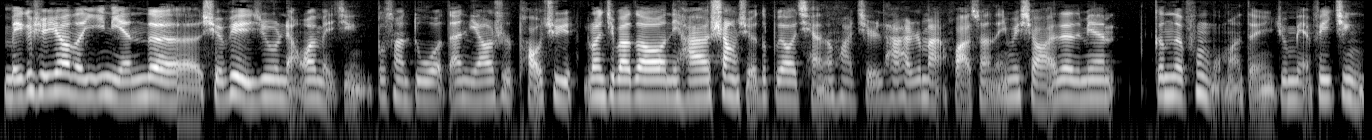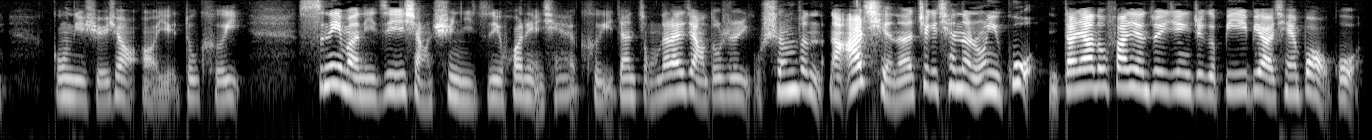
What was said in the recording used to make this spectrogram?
每个学校的一年的学费也就是两万美金，不算多。但你要是刨去乱七八糟，你还要上学都不要钱的话，其实他还是蛮划算的。因为小孩在这边跟着父母嘛，等于就免费进。公立学校啊，也都可以。私立嘛，你自己想去，你自己花点钱也可以。但总的来讲都是有身份的。那而且呢，这个签证容易过。大家都发现最近这个 B 一 B 二签不好过。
